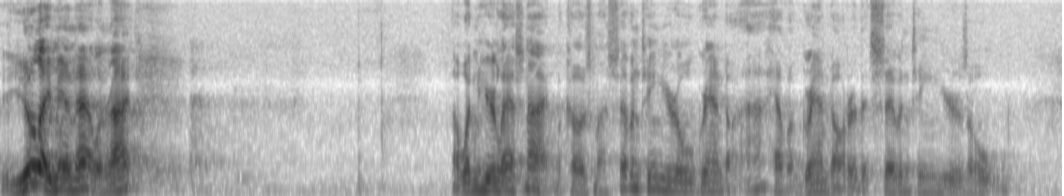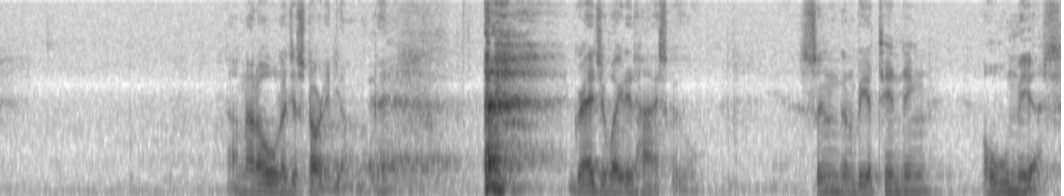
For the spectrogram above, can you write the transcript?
You'll amen that one, right? I wasn't here last night because my 17 year old granddaughter, I have a granddaughter that's 17 years old. I'm not old, I just started young, okay? Graduated high school. Soon going to be attending Ole Miss.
